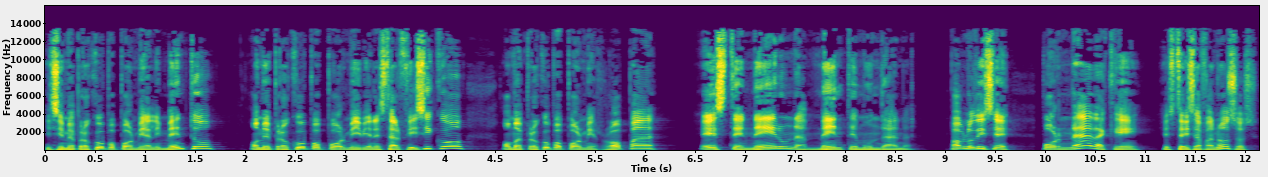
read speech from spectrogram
Y si me preocupo por mi alimento, o me preocupo por mi bienestar físico, o me preocupo por mi ropa, es tener una mente mundana. Pablo dice, por nada que estéis afanosos,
